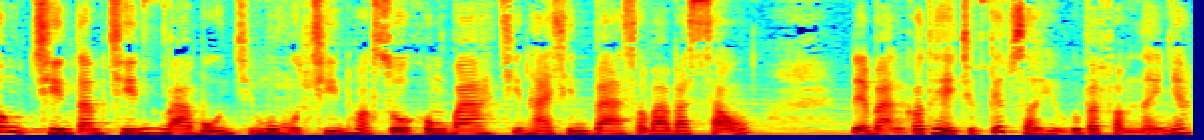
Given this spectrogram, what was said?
0989 349119 hoặc số 03 9293 6336 để bạn có thể trực tiếp sở hữu cái vật phẩm này nhé.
